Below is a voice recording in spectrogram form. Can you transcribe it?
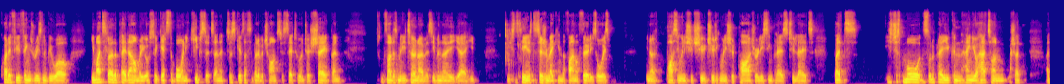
quite a few things reasonably well. He might slow the play down, but he also gets the ball and he keeps it, and it just gives us a bit of a chance to settle into a shape. And it's not as many turnovers, even though yeah he you can see in his decision making in the final third, he's always you know passing when he should shoot, shooting when he should pass, releasing players too late. But he's just more the sort of player you can hang your hat on, which I, I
